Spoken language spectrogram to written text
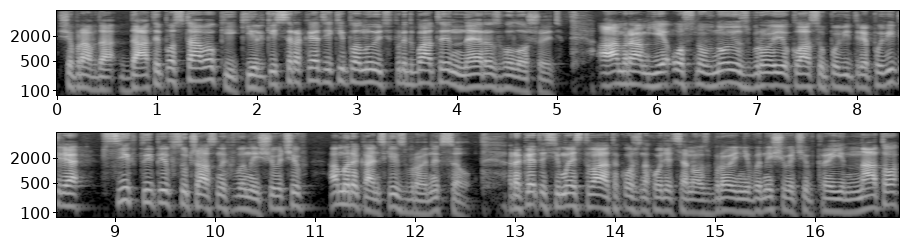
Щоправда, дати поставок і кількість ракет, які планують придбати, не розголошують. АМРААМ є основною зброєю класу повітря-повітря всіх типів сучасних винищувачів американських збройних сил. Ракети сімейства також знаходяться на озброєнні винищувачів країн НАТО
